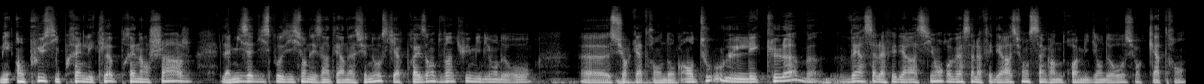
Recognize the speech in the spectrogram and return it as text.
mais en plus ils prennent, les clubs prennent en charge la mise à disposition des internationaux, ce qui représente 28 millions d'euros euh, sur quatre ans. Donc en tout, les clubs versent à la fédération, reversent à la fédération 53 millions d'euros sur quatre ans.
